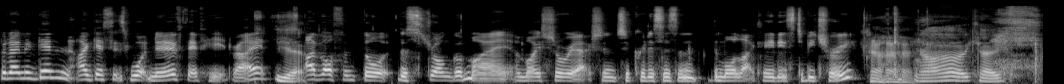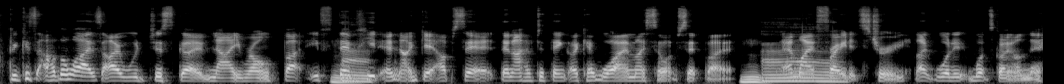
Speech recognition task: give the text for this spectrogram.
But then again, I guess it's what nerve they've hit, right? Yeah. I've often thought the stronger my emotional reaction to criticism, the more likely it is to be true. Oh, okay. Because otherwise I would just go, nah, you're wrong. But if they've mm. hit and I get upset, then I have to think, okay, why am I so upset by it? Am I mm. afraid it's true? Like what? i- what's going on there?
